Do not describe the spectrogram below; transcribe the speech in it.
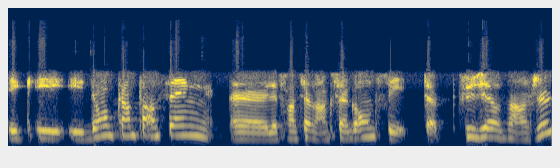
Et donc, quand tu enseignes euh, le français langue seconde, c'est as plusieurs enjeux.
